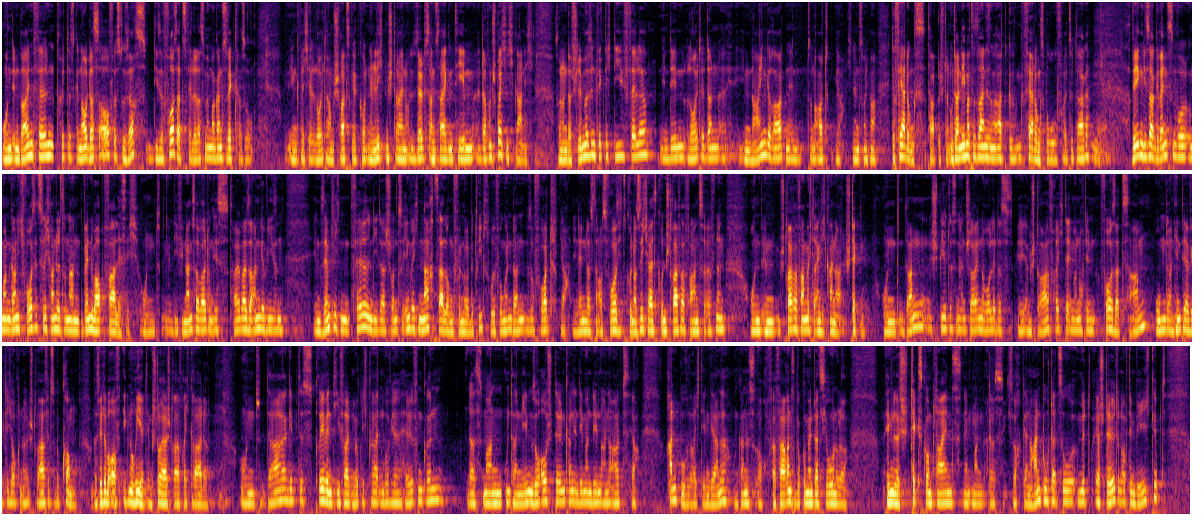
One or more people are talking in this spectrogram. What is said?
Und in beiden Fällen tritt es genau das auf, was du sagst. Diese Vorsatzfälle lassen wir mal ganz weg. Also irgendwelche Leute haben Schwarzgeldkonten in Liechtenstein und Selbstanzeigenthemen, davon spreche ich gar nicht. Sondern das Schlimme sind wirklich die Fälle, in denen Leute dann äh, hineingeraten in so eine Art, ja, ich nenne es manchmal Gefährdungstatbestand. Unternehmer zu sein ist eine Art Gefährdungsberuf heutzutage. Ja. Wegen dieser Grenzen, wo man gar nicht vorsätzlich handelt, sondern wenn überhaupt fahrlässig. Und die Finanzverwaltung ist teilweise angewiesen, in sämtlichen Fällen, die da schon zu irgendwelchen Nachzahlungen für neue Betriebsprüfungen dann sofort, ja, die nennen das dann aus Vorsichtsgründen, aus Sicherheitsgründen Strafverfahren zu öffnen. Und im Strafverfahren möchte eigentlich keiner stecken. Und dann spielt es eine entscheidende Rolle, dass wir im Strafrecht ja immer noch den Vorsatz haben, um dann hinterher wirklich auch eine Strafe zu bekommen. Das wird aber oft ignoriert, im Steuerstrafrecht gerade. Und da gibt es präventiv halt Möglichkeiten, wo wir helfen können, dass man Unternehmen so aufstellen kann, indem man denen eine Art ja, Handbuch, sage ich denen gerne. Man kann es auch Verfahrensdokumentation oder Englisch Text Compliance nennt man das, ich sage gerne Handbuch dazu, mit erstellt und auf den Weg gibt,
